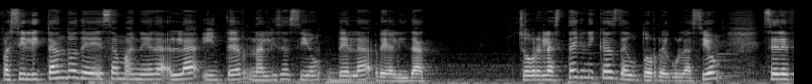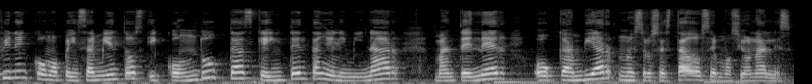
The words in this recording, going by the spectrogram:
facilitando de esa manera la internalización de la realidad. Sobre las técnicas de autorregulación se definen como pensamientos y conductas que intentan eliminar, mantener o cambiar nuestros estados emocionales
